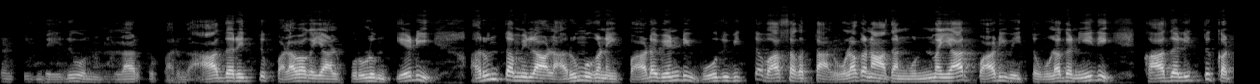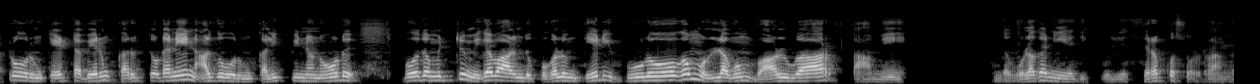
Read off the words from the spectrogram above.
இந்த இது ஒன்று நல்லா இருக்கு பாருங்க. ஆதரித்து பலவகையால் பொருளும் தேடி அருந்தமிழால் அருமுகனை பாட வேண்டி ஓதுவித்த வாசகத்தால் உலகநாதன் உண்மையார் பாடி வைத்த உலக நீதி காதலித்து கற்றோரும் கேட்ட பெரும் கருத்துடனே நாள்தோறும் கழிப்பினனோடு போதமிற்று மிக வாழ்ந்து புகழும் தேடி பூலோகம் உள்ளவும் வாழ்வார் தாமே. அந்த உலக நியதிக்குரிய சிறப்பை சொல்கிறாங்க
